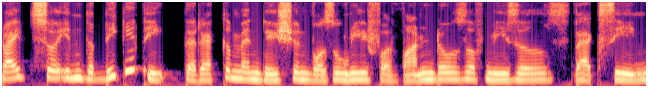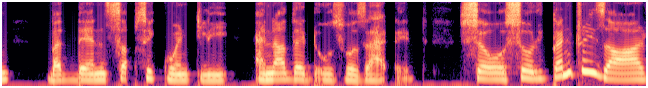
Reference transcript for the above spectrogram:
Right. So, in the beginning, the recommendation was only for one dose of measles vaccine, but then subsequently another dose was added. So, so countries are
